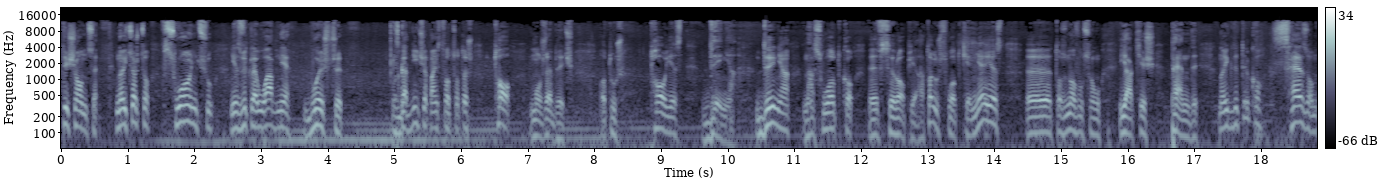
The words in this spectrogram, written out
tysiące. No i coś, co w słońcu niezwykle ładnie błyszczy Zgadnijcie Państwo, co też to może być. Otóż to jest dynia. Dynia na słodko e, w syropie, a to już słodkie nie jest, e, to znowu są jakieś pędy. No i gdy tylko sezon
